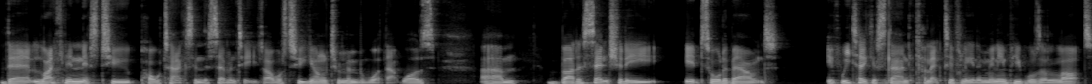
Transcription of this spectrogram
they're likening this to poll tax in the 70s. I was too young to remember what that was. Um, but essentially, it's all about if we take a stand collectively and a million people is a lot,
